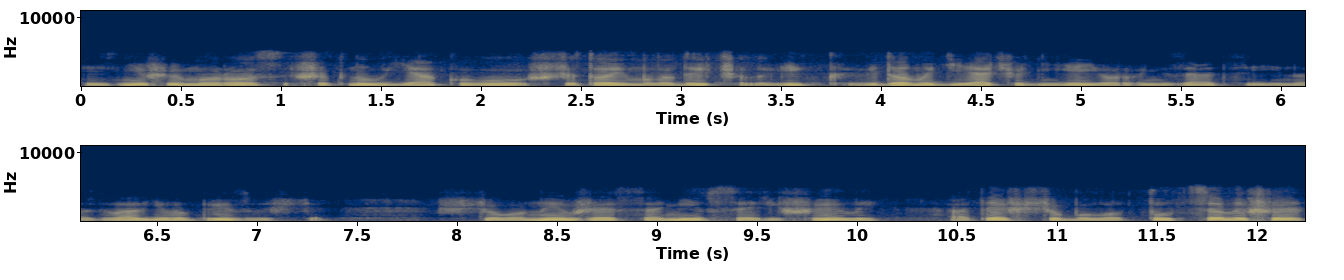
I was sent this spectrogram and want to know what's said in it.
Пізніше мороз шепнув Якову, що той молодий чоловік, відомий діяч однієї організації, і назвав його прізвище, що вони вже самі все рішили, а те, що було тут, це лише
